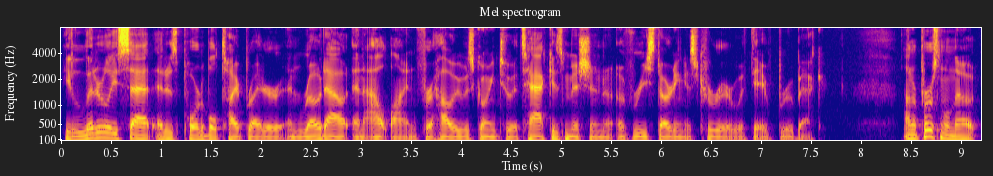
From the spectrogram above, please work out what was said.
He literally sat at his portable typewriter and wrote out an outline for how he was going to attack his mission of restarting his career with Dave Brubeck. On a personal note,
